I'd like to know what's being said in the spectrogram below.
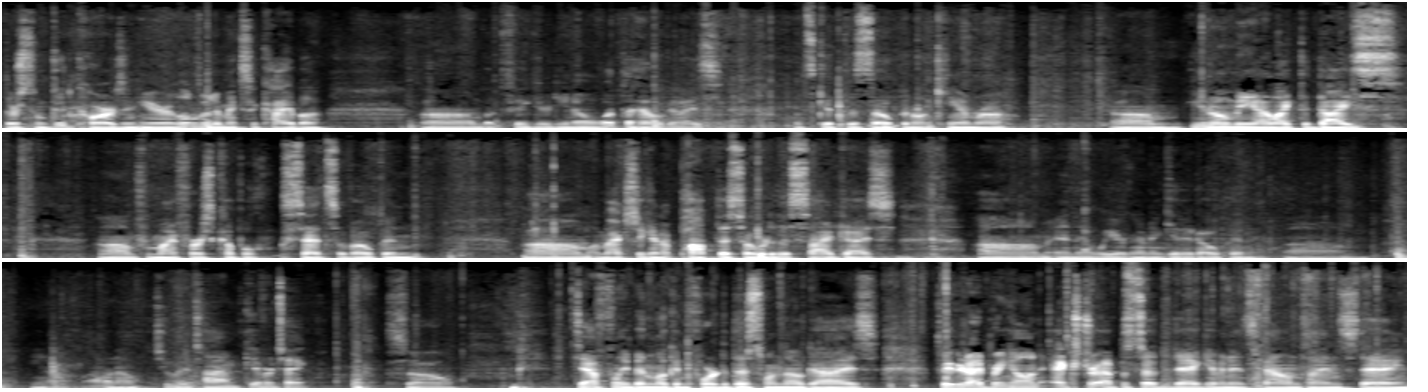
there's some good cards in here, a little bit of Mixakaiba, um, but figured, you know, what the hell, guys? Let's get this open on camera. Um, you know me, I like the dice um, for my first couple sets of open. Um, I'm actually going to pop this over to the side, guys, um, and then we are going to get it open, you know, I don't know, two at a time, give or take. So Definitely been looking forward to this one, though, guys. Figured I'd bring on extra episode today, given it's Valentine's Day.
